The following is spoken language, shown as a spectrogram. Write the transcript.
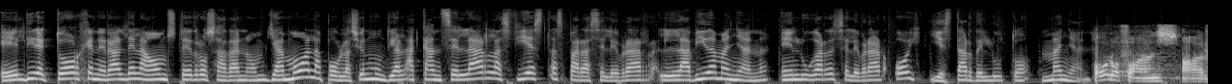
el director general de la OMS, Tedros Adhanom, llamó a la población mundial a cancelar las fiestas para celebrar la vida mañana en lugar de celebrar hoy y estar de luto mañana. All of us are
